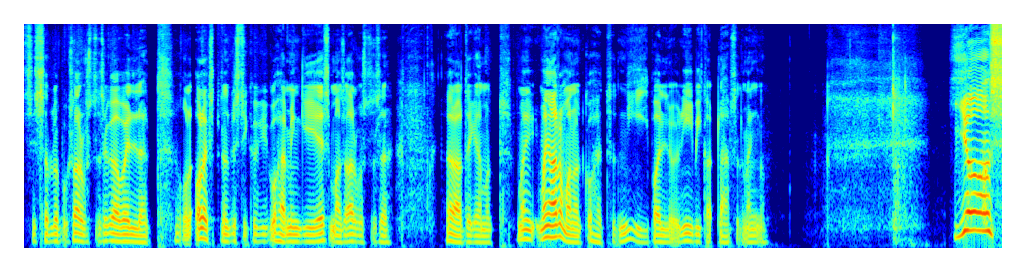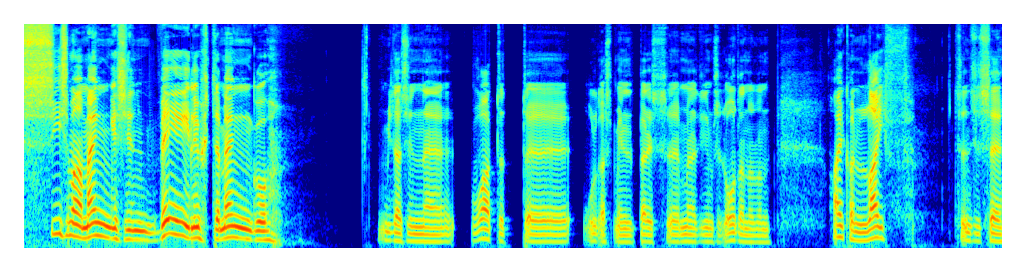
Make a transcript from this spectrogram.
siis saab lõpuks arvustuse ka välja, et oleks pidanud vist ikkagi kohe mingi esmase arvustuse ära tegema, et ma ei, ma ei arvanud kohe, et nii palju, nii pikalt läheb seda mängu. ja siis ma mängisin veel ühte mängu, mida siin äh, vaatajate hulgast meil päris äh, mõned inimesed oodanud on. Icon Life, see on siis see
